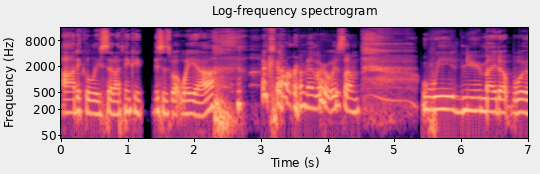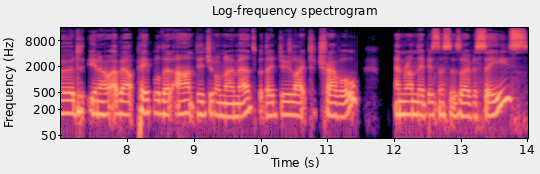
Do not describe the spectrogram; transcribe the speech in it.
article. He said, I think this is what we are. I can't remember. It was some weird new made up word, you know, about people that aren't digital nomads, but they do like to travel and run their businesses overseas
